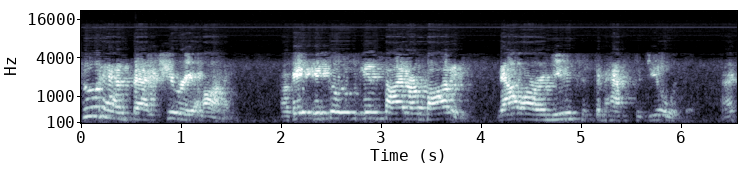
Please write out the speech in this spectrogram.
Food has bacteria on it. Okay? It goes inside our body. Now our immune system has to deal with it. Right?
